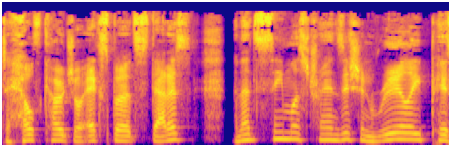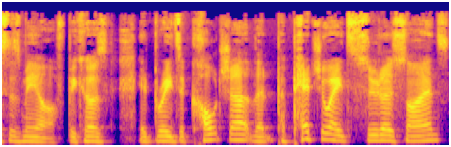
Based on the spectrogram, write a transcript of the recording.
to health coach or expert status. And that seamless transition really pisses me off because it breeds a culture that perpetuates pseudoscience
